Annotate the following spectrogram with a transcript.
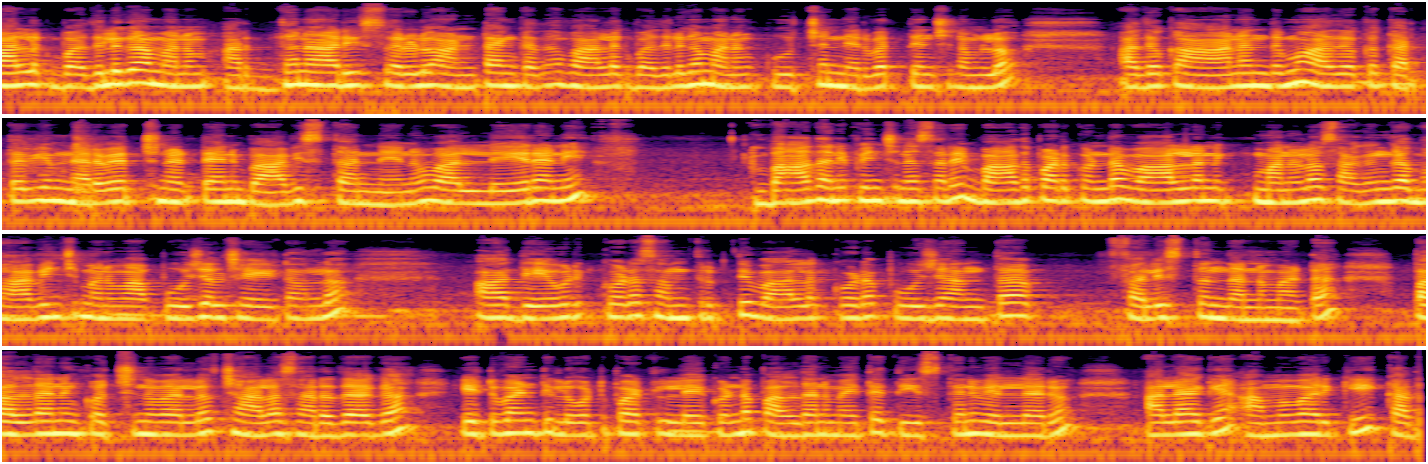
వాళ్ళకు బదులుగా మనం అర్ధనారీశ్వరులు అంటాం కదా వాళ్ళకు బదులుగా మనం కూర్చొని నిర్వర్తించడంలో అదొక ఆనందము అదొక కర్తవ్యం నెరవేర్చినట్టే అని భావిస్తాను నేను. వాళ్ళు లేరని బాధ అనిపించినా సరే బాధపడకుండా వాళ్ళని మనలో సగంగా భావించి మనం ఆ పూజలు చేయటంలో ఆ దేవుడికి కూడా సంతృప్తి వాళ్ళకు కూడా పూజ అంతా ఫలిస్తుందన్నమాట. పలదానికి వచ్చిన వాళ్ళు చాలా సరదాగా ఎటువంటి లోటుపాట్లు లేకుండా పలదానం అయితే తీసుకొని వెళ్ళారు. అలాగే అమ్మవారికి కథ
